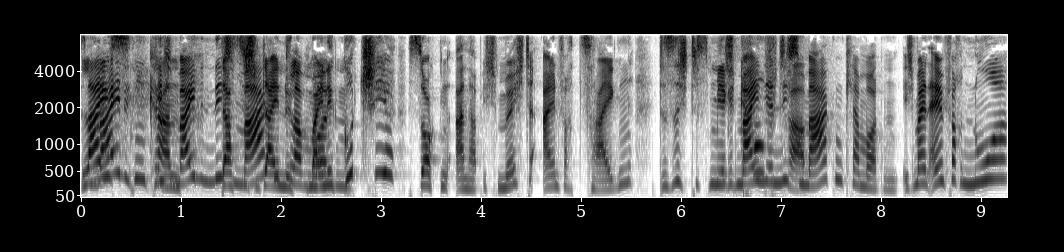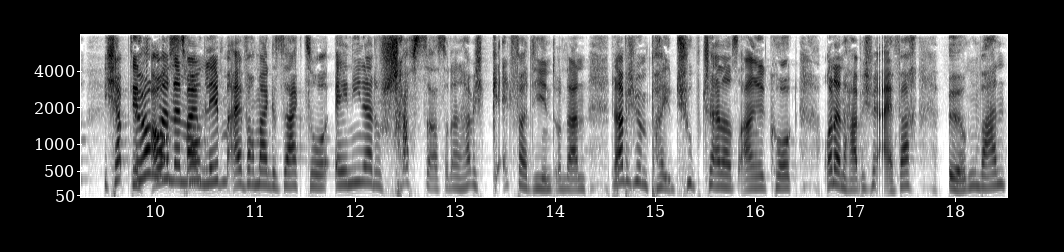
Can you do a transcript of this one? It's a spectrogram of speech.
leisten kann. Ich meine nicht dass ich deine, meine Gucci-Socken anhab. Ich möchte einfach zeigen, dass ich das mir ich gekauft habe. Ich meine nicht hab. Markenklamotten. Ich meine einfach nur Ich habe irgendwann Ausdruck in meinem Leben einfach mal gesagt so, ey Nina, du schaffst das. Und dann habe ich Geld verdient. Und dann, dann habe ich mir ein paar YouTube-Channels angeguckt. Und dann habe ich mir einfach irgendwann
